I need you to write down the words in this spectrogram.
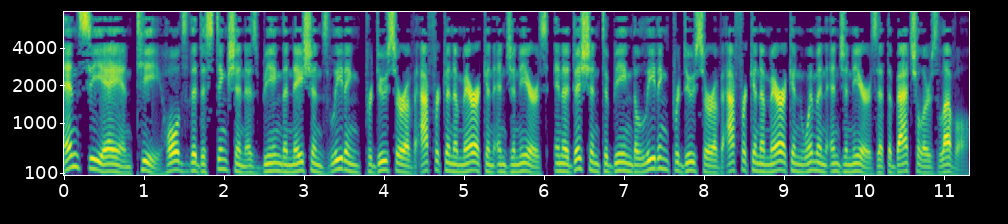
NCA&T holds the distinction as being the nation's leading producer of African American engineers, in addition to being the leading producer of African American women engineers at the bachelor's level.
